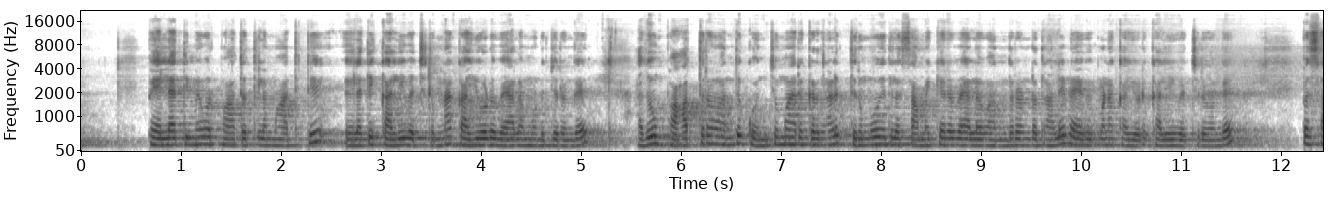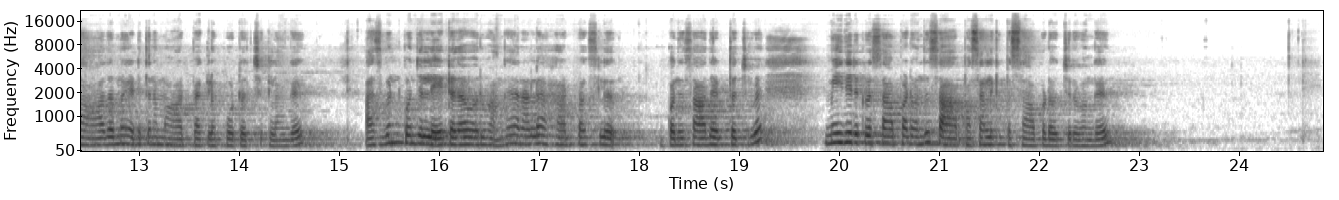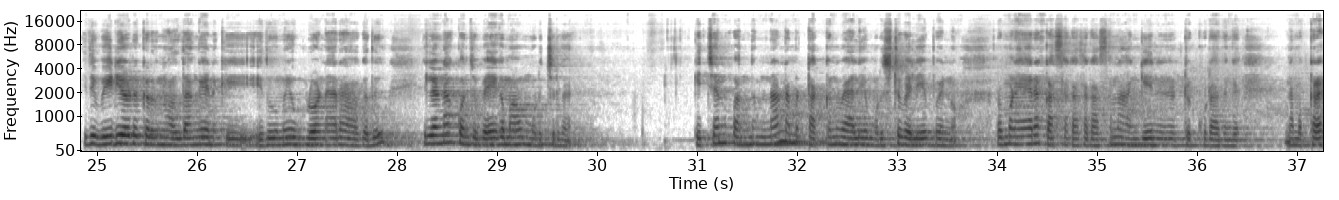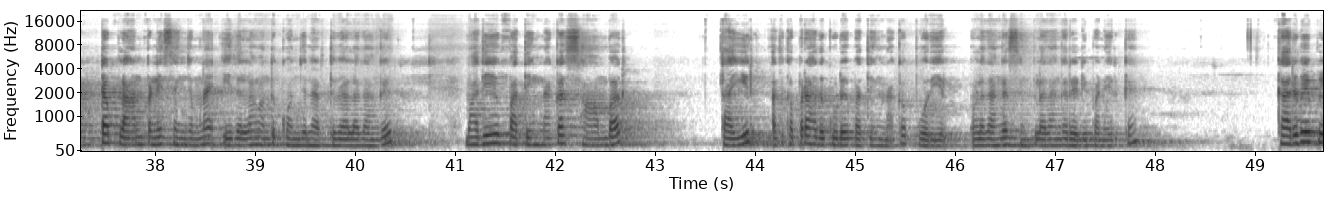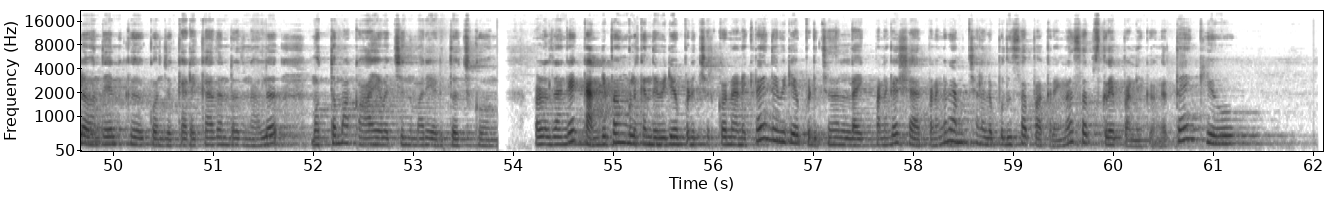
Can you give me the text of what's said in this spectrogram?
இப்போ எல்லாத்தையுமே ஒரு பாத்திரத்தில் மாற்றிட்டு எல்லாத்தையும் கழுவி வச்சிட்டோம்னா கையோட வேலை முடிஞ்சிருங்க. அதுவும் பாத்திரம் வந்து கொஞ்சமாக இருக்கிறதுனால திரும்பவும் இதில் சமைக்கிற வேலை வந்துடும்ன்றதுனாலே வேகமாக நான் கையோட கழுவி வச்சுருவேங்க. இப்போ சாதமாக எடுத்து நம்ம ஹாட் பேக்கில் போட்டு வச்சுக்கலாங்க. ஹஸ்பண்ட் கொஞ்சம் லேட்டாக தான் வருவாங்க. அதனால் ஹாட் பாக்ஸில் கொஞ்சம் சாதம் எடுத்து வச்சுருவேன். மீதி இருக்கிற சாப்பாடு வந்து சா பசங்களுக்கு இப்போ சாப்பிட வச்சுருவாங்க. இது வீடியோ எடுக்கிறதுனால தாங்க எனக்கு எதுவுமே இவ்வளோ நேரம் ஆகுது. இல்லைன்னா கொஞ்சம் வேகமாகவும் முடிச்சிடுவேன் கிச்சனுக்கு வந்தோம்னா நம்ம டக்குன்னு வேலையை முடிச்சுட்டு வெளியே போயிடணும். ரொம்ப நேரம் கச கச கசன்னு அங்கேயே நின்றுட்டுருக்கூடாதுங்க நம்ம கரெக்டாக பிளான் பண்ணி செஞ்சோம்னா இதெல்லாம் வந்து கொஞ்சம் நேரத்து வேலை தாங்க. மதியம் பார்த்திங்கனாக்கா சாம்பார் தயிர் அதுக்கப்புறம் அது கூட பார்த்திங்கனாக்கா பொரியல். அவ்வளோதாங்க சிம்பிளாக தாங்க ரெடி பண்ணியிருக்கேன். கருவேப்பிலை வந்து எனக்கு கொஞ்சம் கிடைக்காதுன்றதுனால மொத்தமாக காய வச்சு இந்த மாதிரி எடுத்து வச்சுக்கோங்க அவ்வளோதாங்க கண்டிப்பாக உங்களுக்கு இந்த வீடியோ பிடிச்சிருக்கோன்னு நினைக்கிறேன். இந்த வீடியோ பிடிச்சதை லைக் பண்ணுங்கள் ஷேர் பண்ணுங்கள் நம்ம சேனலில் புதுசாக பார்க்குறீங்கன்னா சப்ஸ்கிரைப் பண்ணிக்கோங்க. தேங்க்யூ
